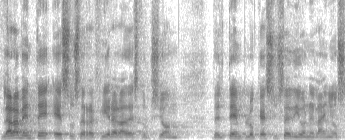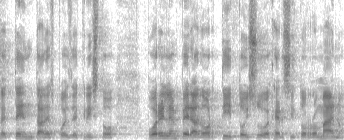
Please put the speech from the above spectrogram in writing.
Claramente eso se refiere a la destrucción del templo que sucedió en el año 70 después de Cristo por el emperador Tito y su ejército romano.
